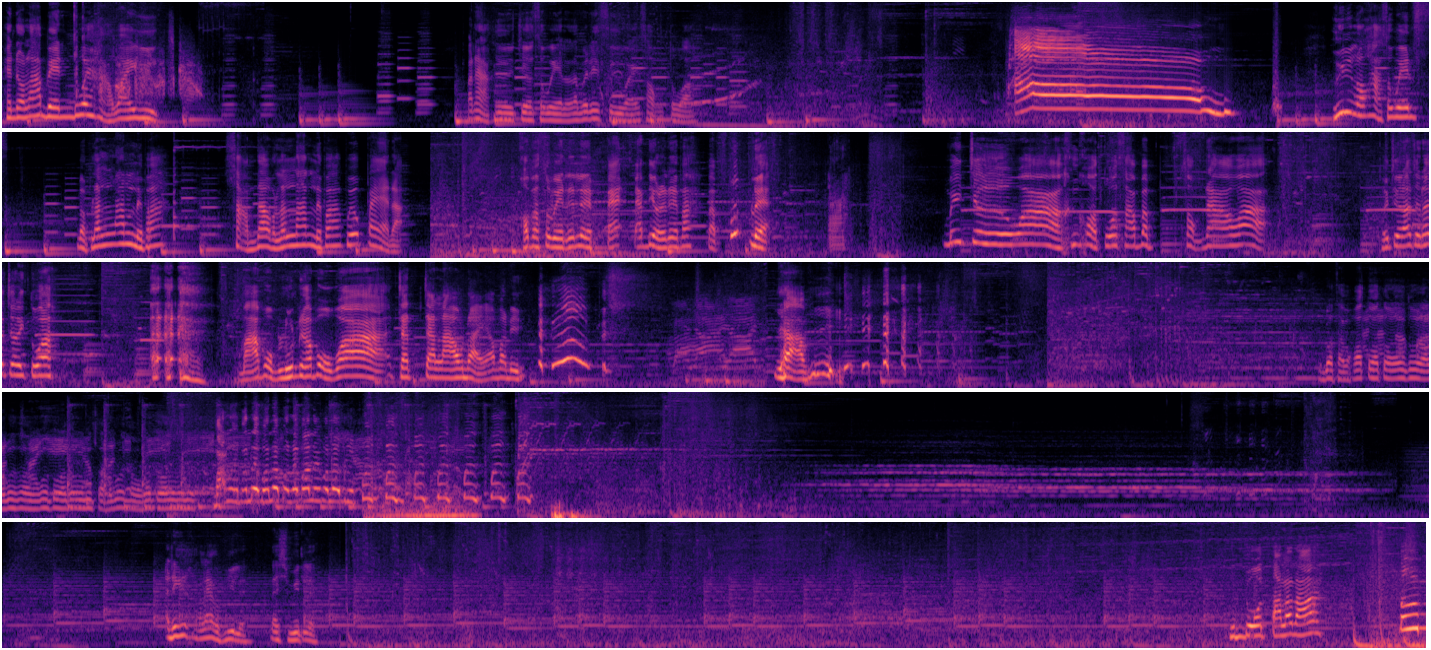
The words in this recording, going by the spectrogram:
แพนโดล่าเบนด้วยหาไวอีก ปัญหาคือเจอสเวนแล้วไม่ได้ซื้อไว้สองตัวอ้าวเฮ้ย เราหาสเวนแบบลั่น ๆ เลยปะสามดาวแบบลั่น ๆ เลยปะเวลแปดอะเขาแบบสเวนได้เลย แป๊ะแป๊บเดียวได้เลยปะแบบปุ๊บเลยไม่เจอว่ะคือขอตัวซ้ำแบบสองดาวอะเฮ้ยเจอแล้วเจอแล้วเจออีกตัว หมาผมลุ้นครับผมว่าจะจะลาวไหนเอามาดิ อย่าพี่ตัวสามข้อตัวตัวตัวตัวตัวตัวตัวตัวตัวตัวตัวตัวตัวมาเลยมาเลยมาเลยมาเลยมาเลยมาเลยปึ้งปึ้งปึ้งปึ้งปึ้งปึ้งปึ้ง อันนี้คือครั้งแรกของพี่เลยในชีวิตเลย คุณโดนตันแล้วนะ ตึม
